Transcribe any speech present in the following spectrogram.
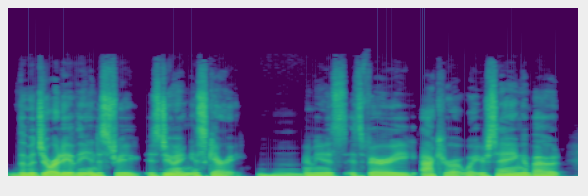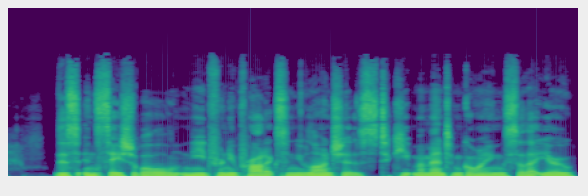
the majority of the industry is doing is scary. Mhm. I mean, it's it's very accurate what you're saying about this insatiable need for new products and new launches to keep momentum going so that you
